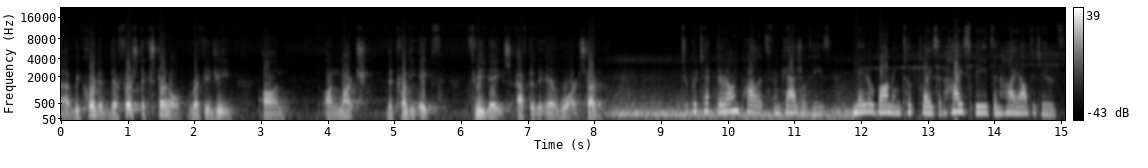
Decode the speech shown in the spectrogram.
uh, recorded their first external refugee on, on March the 28th, three days after the air war started. To protect their own pilots from casualties, NATO bombing took place at high speeds and high altitudes.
